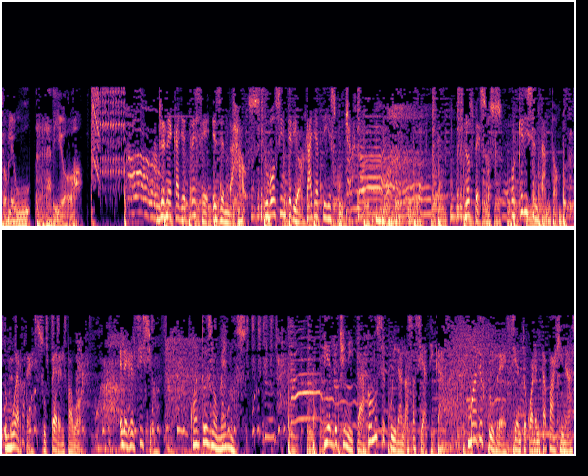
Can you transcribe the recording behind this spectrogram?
W Radio. René Calle 13 is in the house. Tu voz interior, cállate y escucha. Los besos, ¿por qué dicen tanto? Tu muerte supera el pavor. El ejercicio, ¿cuánto es lo menos? Piel de chinita, ¿cómo se cuidan las asiáticas? Mua de octubre, 140 páginas.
